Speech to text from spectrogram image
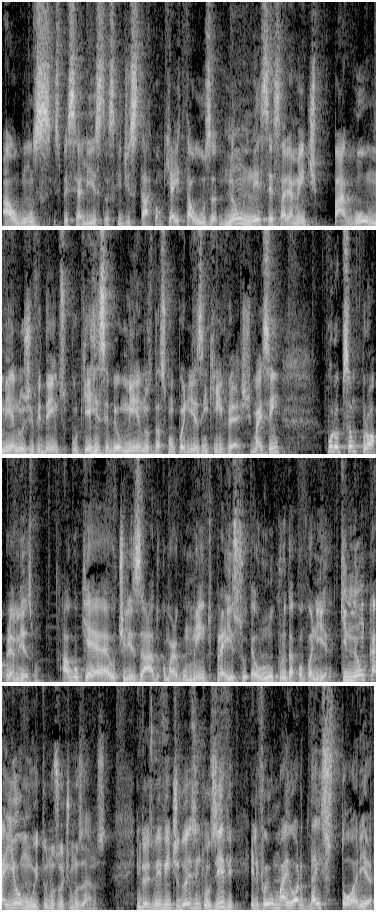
há alguns especialistas que destacam que a Itaúsa não necessariamente pagou menos dividendos porque recebeu menos das companhias em que investe, mas sim por opção própria mesmo. Algo que é utilizado como argumento para isso é o lucro da companhia, que não caiu muito nos últimos anos. Em 2022, inclusive, ele foi o maior da história.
